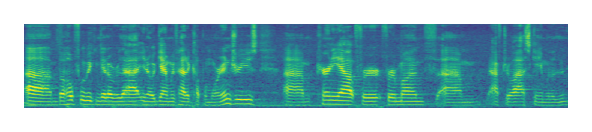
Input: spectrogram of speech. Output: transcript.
um, but hopefully we can get over that. You know, again we've had a couple more injuries. Um, Kearney out for, for a month um, after last game with a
